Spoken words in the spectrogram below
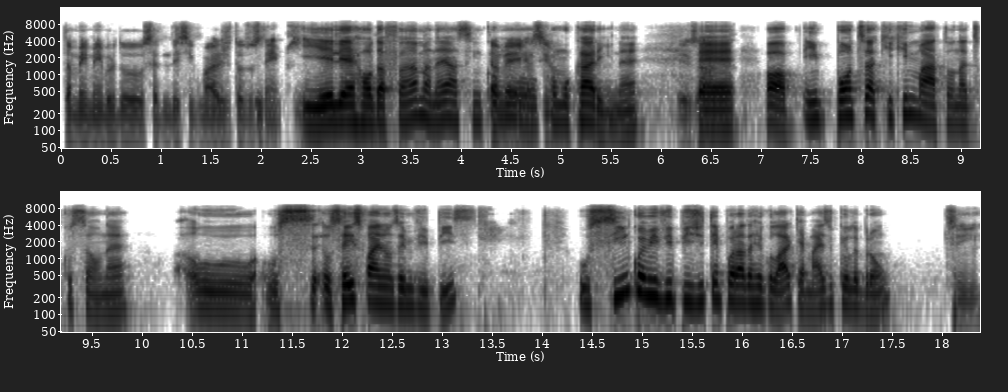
também membro dos 75 maiores de todos os tempos. E ele é Hall da Fama, né? Assim como, também, assim, como o Karim, né? Exato. É, ó, em pontos aqui que matam na discussão, né? O, os, os seis Finals MVPs, os cinco MVPs de temporada regular, que é mais do que o LeBron. Sim.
